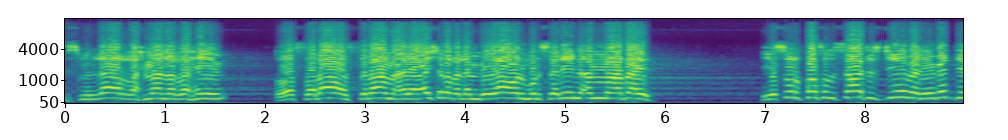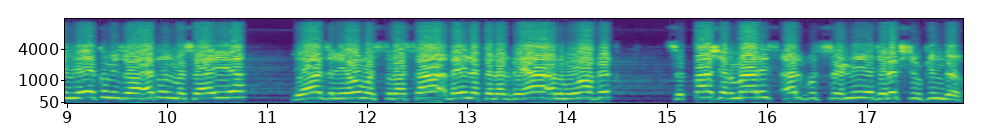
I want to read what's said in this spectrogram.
بسم الله الرحمن الرحيم. والصلاة والسلام على أشرف الأنبياء والمرسلين أما بعد. يسر فصل سادس جيما يقدم لكم إذاعته المسائية لهذا اليوم الثلاثاء ليلة الأربعاء الموافق. 16 مارس 1900 جلكسي وكندر.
